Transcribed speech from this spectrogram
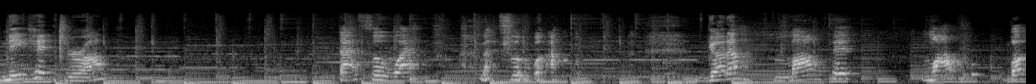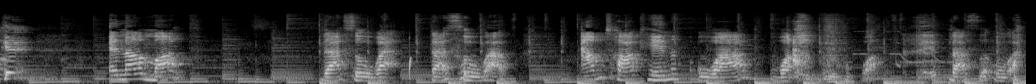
make it drop that's a whap. That's a whap. Gotta mop it. Mop. Bucket. And now mop. That's a whap. That's a wap. I'm talking wap, wap, wap. That's a wap.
